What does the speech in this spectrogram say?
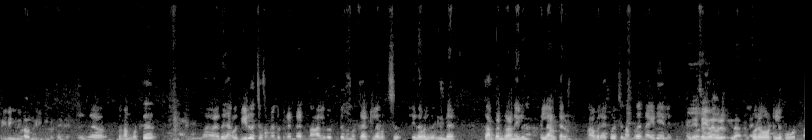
ഫീലിംഗ് ഇവിടെ വന്നിരിക്കുമ്പോഴത്തേക്ക്. നമുക്ക് അതായത് ഞങ്ങൾ വീട് വെച്ച സമയം തൊട്ട് രണ്ടായിരത്തി നാല് തൊട്ട് നമുക്കായിട്ടുള്ള കുറച്ച് ഇതേപോലെ ഇതിന്റെ കാർപ്പന്റർ ആണെങ്കിലും എല്ലാ ആൾക്കാരും ഉണ്ട് അവരെയൊക്കെ വെച്ച് നമ്മൾ തന്നെ ഐഡിയയിൽ ഓരോ ഹോട്ടലിൽ പോകുന്ന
